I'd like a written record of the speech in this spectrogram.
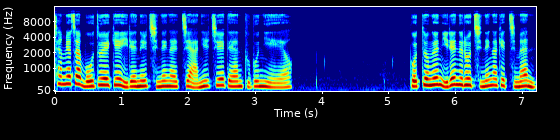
참여자 모두에게 일행을 진행할지 아닐지에 대한 부분이에요. 보통은 일행으로 진행하겠지만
